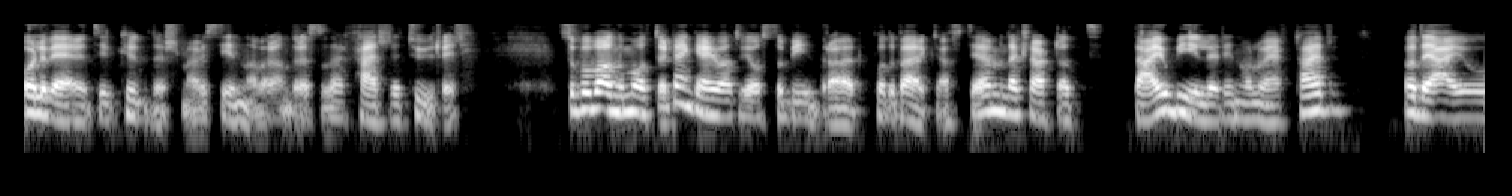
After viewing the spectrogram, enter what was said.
og leverer til kunder som er ved siden av hverandre, så det er færre turer. Så på mange måter tenker jeg jo at vi også bidrar på det bærekraftige, men det er klart at det er jo biler involvert her. Og det er jo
